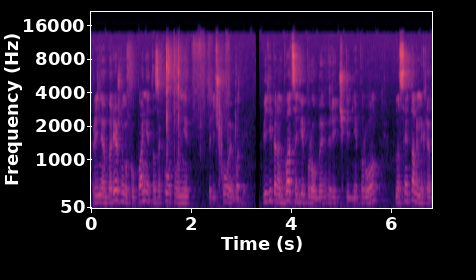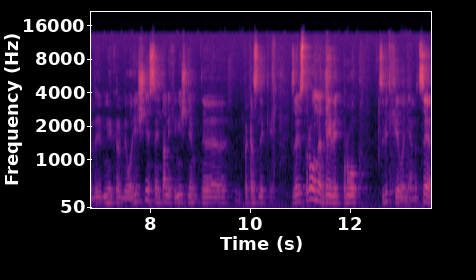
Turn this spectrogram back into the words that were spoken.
при необережному купанні та закотуванні річкової води. Відібрано 22 проби річки Дніпро на санітарно-мікробіологічні, санітарно-хімічні е, показники. Зареєстровано 9 проб з відхиленнями. Це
